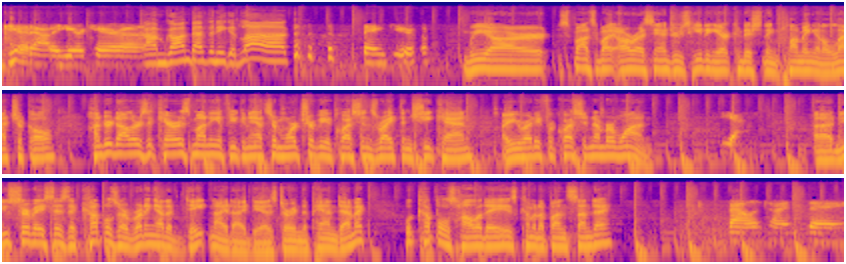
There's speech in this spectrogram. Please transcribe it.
Get out of here, Kara. I'm gone, Bethany. Good luck. Thank you. We are sponsored by RS Andrews Heating, Air Conditioning, Plumbing, and Electrical. $100 at Kara's Money if you can answer more trivia questions right than she can. Are you ready for question number one? Yes. A new survey says that couples are running out of date night ideas during the pandemic. What couple's holiday is coming up on Sunday? Valentine's Day.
